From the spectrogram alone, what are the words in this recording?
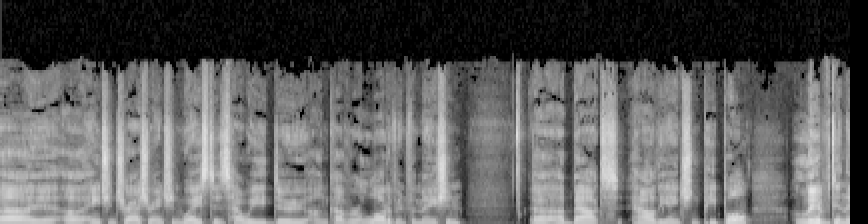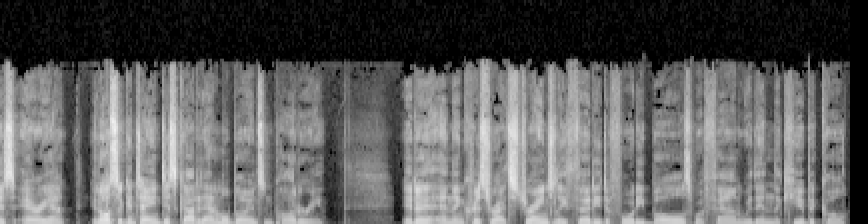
ancient trash or ancient waste, is how we do uncover a lot of information uh, about how the ancient people lived in this area. It also contained discarded animal bones and pottery. It, uh, and then Chris writes, strangely, 30 to 40 bowls were found within the cubicle,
